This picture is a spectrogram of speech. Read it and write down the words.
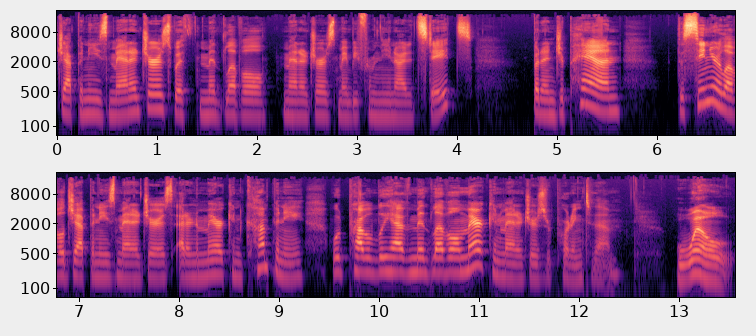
Japanese managers with mid level managers, maybe from the United States. But in Japan, the senior level Japanese managers at an American company would probably have mid level American managers reporting to them. Well,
